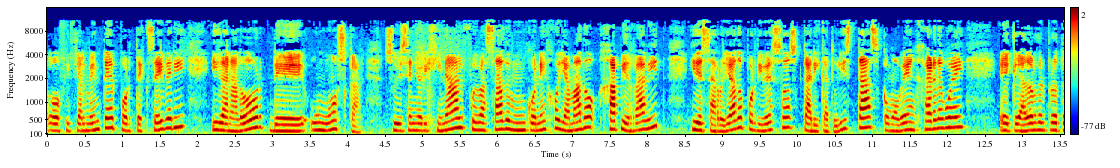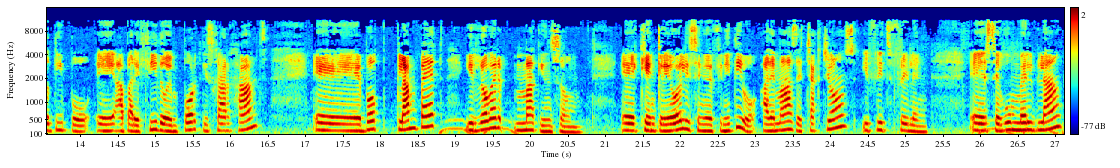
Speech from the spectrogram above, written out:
oficialmente por Tex Avery y ganador de un Oscar. Su diseño original fue basado en un conejo llamado Happy Rabbit y desarrollado por diversos caricaturistas como Ben Hardaway, el creador del prototipo eh, aparecido en Porky's Hard Hands, eh, Bob Clampett y Robert Mackinson. Eh, quien creó el diseño definitivo, además de Chuck Jones y Fritz Freeland. Eh, según Mel Blanc,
